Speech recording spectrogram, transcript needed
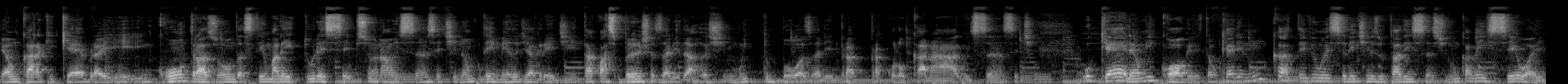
É um cara que quebra aí, encontra as ondas, tem uma leitura excepcional em Sunset, não tem medo de agredir, tá com as pranchas ali da Rush muito boas ali para colocar na água em Sunset. O Kelly é uma incógnita, o Kelly nunca teve um excelente resultado em Sunset, nunca venceu aí.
